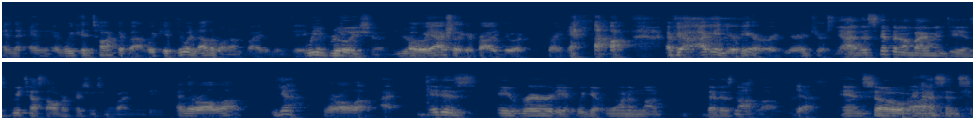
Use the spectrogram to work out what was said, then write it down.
and, and and we could talk about we could do another one on vitamin We but really should. You're but we actually could probably do it right now. if you, I mean, you're here, you're interested. Yeah, the snippet on vitamin D is we test all of our patients for vitamin D. and they're all low. Yeah, They're all low. it is a rarity if we get one a month that is not low. Yes. And so, in essence,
